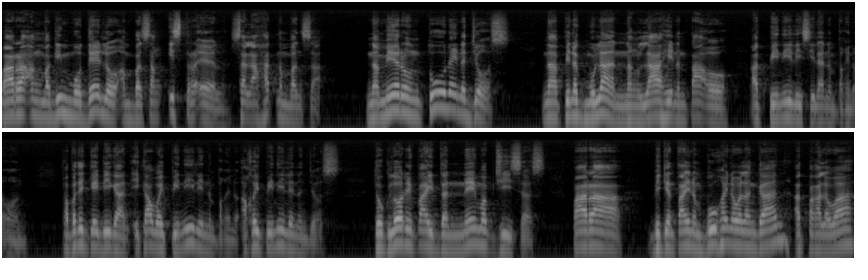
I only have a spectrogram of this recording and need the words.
para ang maging modelo ang bansang Israel sa lahat ng bansa na mayroong tunay na Diyos na pinagmulan ng lahi ng tao at pinili sila ng Panginoon. Kapatid, kaibigan, ikaw ay pinili ng Panginoon. Ako'y pinili ng Diyos to glorify the name of Jesus para bigyan tayo ng buhay na walang gan at pangalawa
